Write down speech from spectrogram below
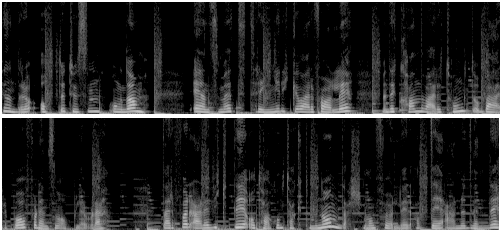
108 000 ungdom. Ensomhet trenger ikke være farlig, men det kan være tungt å bære på for den som opplever det. Derfor er det viktig å ta kontakt med noen dersom man føler at det er nødvendig.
